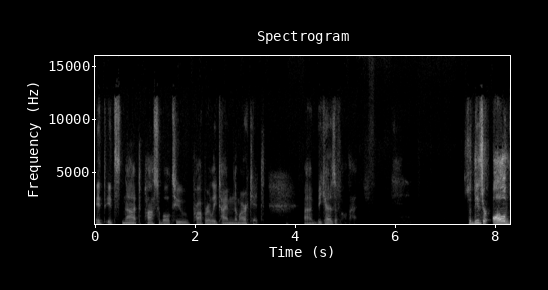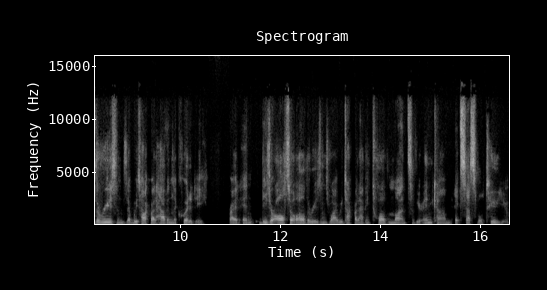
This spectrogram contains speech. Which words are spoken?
It, it's not possible to properly time the market uh, because of all that. So these are all of the reasons that we talk about having liquidity, right? And these are also all the reasons why we talk about having 12 months of your income accessible to you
